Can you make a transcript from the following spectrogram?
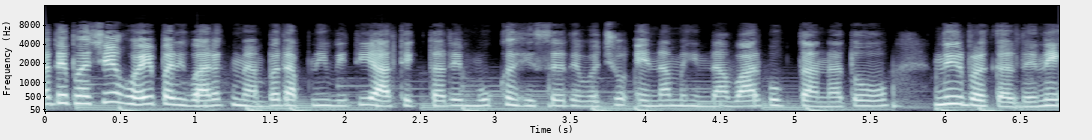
ਅਤੇ ਬਚੇ ਹੋਏ ਪਰਿਵਾਰਕ ਮੈਂਬਰ ਆਪਣੀ ਵਿੱਤੀ ਆਰਥਿਕਤਾ ਦੇ ਮੁੱਖ ਹਿੱਸੇ ਦੇ ਵਜੋਂ ਇਹਨਾਂ ਮਹੀਨਾਵਾਰ ਭੁਗਤਾਨਾਂ ਤੋਂ ਨਿਰਭਰ ਕਰਦੇ ਨੇ।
